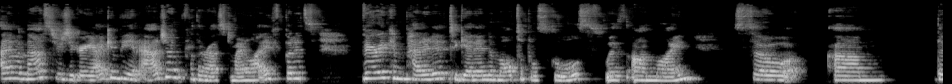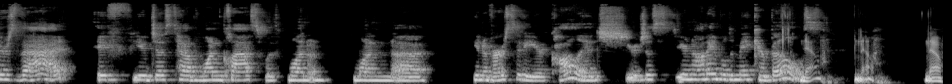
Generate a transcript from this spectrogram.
I have a master's degree. I can be an adjunct for the rest of my life, but it's very competitive to get into multiple schools with online. So um, there's that. If you just have one class with one one uh, university or college, you're just you're not able to make your bills. No, no. No.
